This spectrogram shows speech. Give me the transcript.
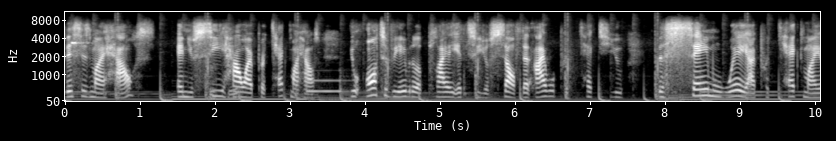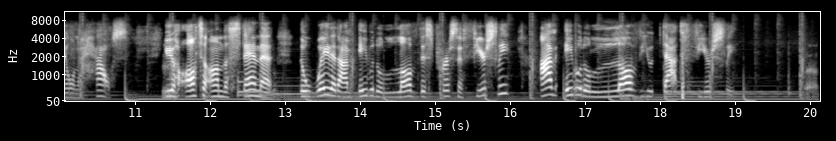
this is my house and you see mm-hmm. how I protect my house, you ought to be able to apply it to yourself that I will protect you the same way I protect my own house. You mm. ought to understand that the way that I'm able to love this person fiercely, I'm able to love you that fiercely. Wow.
